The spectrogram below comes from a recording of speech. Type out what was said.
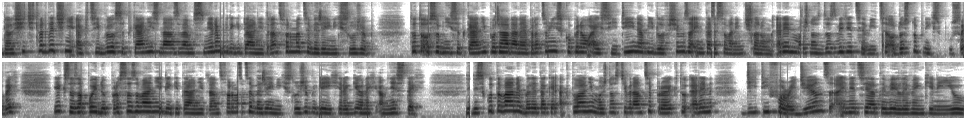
Další čtvrteční akcí bylo setkání s názvem Směrem k digitální transformaci veřejných služeb. Toto osobní setkání pořádané pracovní skupinou ICT nabídlo všem zainteresovaným členům ERIN možnost dozvědět se více o dostupných způsobech, jak se zapojit do prosazování digitální transformace veřejných služeb v jejich regionech a městech. Diskutovány byly také aktuální možnosti v rámci projektu ERIN DT for Regions a iniciativy Living in EU.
